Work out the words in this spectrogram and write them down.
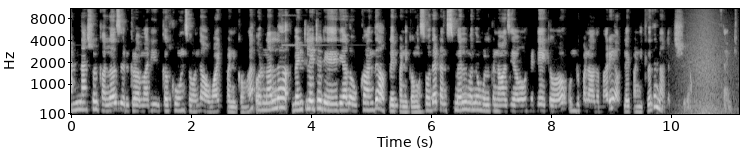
அன்நேச்சுரல் கலர்ஸ் இருக்கிற மாதிரி இருக்க கோன்ஸை வந்து அவாய்ட் பண்ணிக்கோங்க. ஒரு நல்ல வென்டிலேட்டட் ஏரியால உட்காந்து அப்ளை பண்ணிக்கோங்க. ஸோ தட் அந்த ஸ்மெல் வந்து உங்களுக்கு நாசியாவோ ஹெட்டேக்கோ உண்டு பண்ணாத மாதிரி அப்ளை பண்ணிக்கிறது நல்ல விஷயம். தேங்க்யூ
